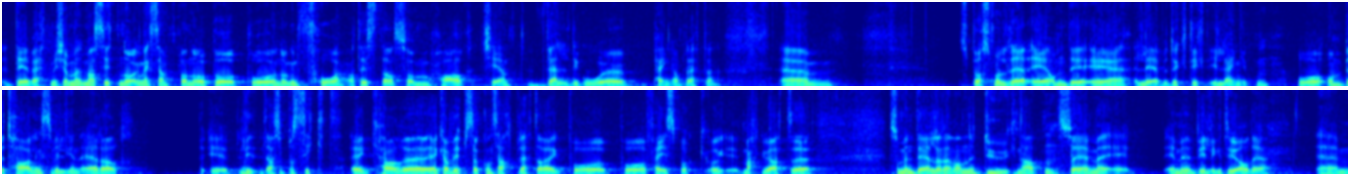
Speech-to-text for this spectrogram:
det vet vi ikke. Men vi har sett noen eksempler nå på, på, noen få artister som har tjent veldig gode penger på dette. Um, spørsmålet der er om det er levedyktig i lengden, og om betalingsviljen er der eh, altså på sikt. Jeg har, eh, jeg har vippsa konsertbilletter på, på, Facebook, og jeg merker jo at som en del av denne dugnaden, så er vi, er vi villige til å gjøre det. Um,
